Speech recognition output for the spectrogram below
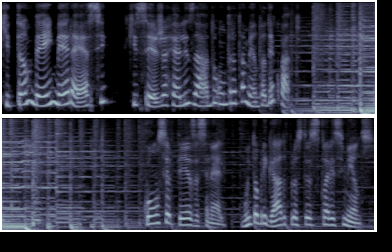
que também merece que seja realizado um tratamento adequado. Com certeza, Sinelli. Muito obrigado pelos teus esclarecimentos.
